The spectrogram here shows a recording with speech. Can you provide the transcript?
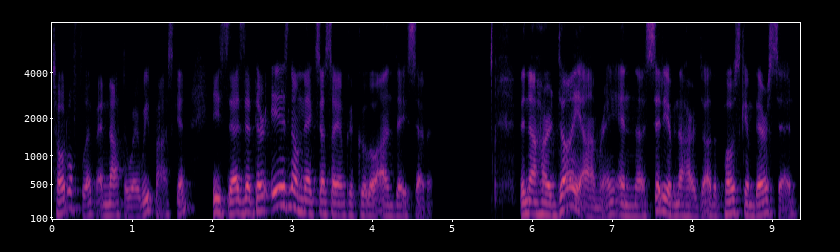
Total flip, and not the way we paskin. He says that there is no mixas ayom kakulo on day seven. The Nahardoi Amre in the city of Naharda, the poskim there said,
